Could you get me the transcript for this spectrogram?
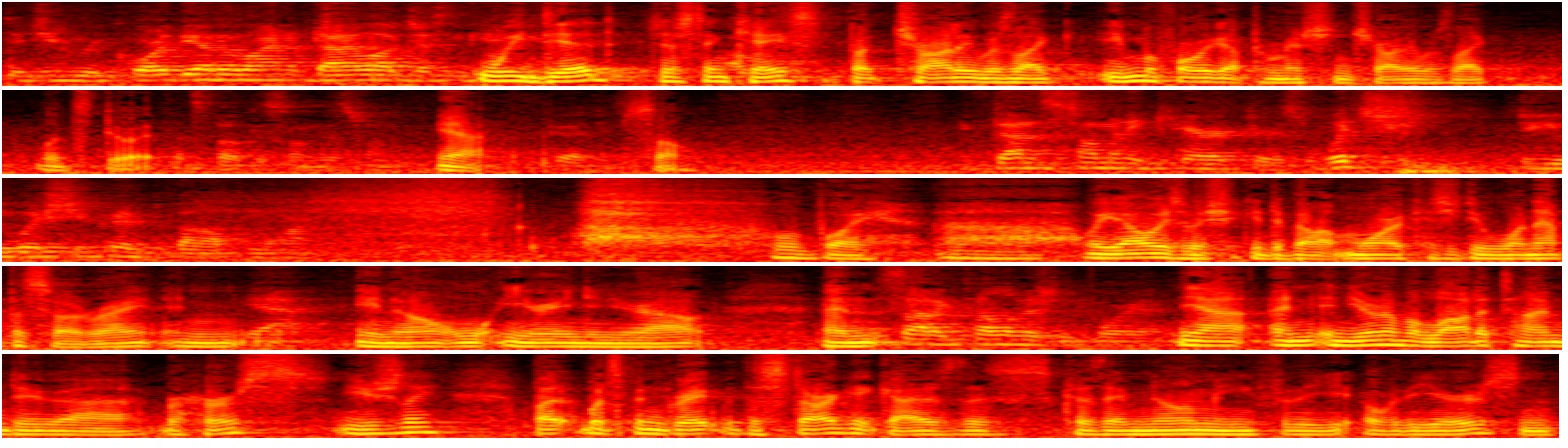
Did you record the other line of dialogue just in case? We did, just in case, but Charlie was like, even before we got permission, Charlie was like, let's do it. Let's focus on this one. Yeah. Good. So, You've done so many characters. Which do you wish you could have developed more? oh boy, uh, we always wish you could develop more because you do one episode, right? And Yeah. you know, you're in and you're out. And Episodic television for you. yeah, and, and you don't have a lot of time to uh, rehearse usually. But what's been great with the Stargate guys is because they've known me for the over the years, and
